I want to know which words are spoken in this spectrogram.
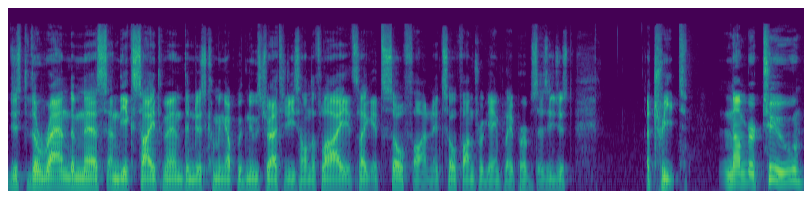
just the randomness and the excitement and just coming up with new strategies on the fly. It's like it's so fun. It's so fun for gameplay purposes. It's just a treat. Number two,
